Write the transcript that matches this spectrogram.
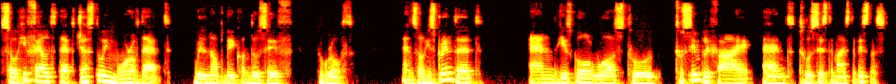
So he felt that just doing more of that will not be conducive to growth. And so he sprinted and his goal was to, to simplify and to systemize the business.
